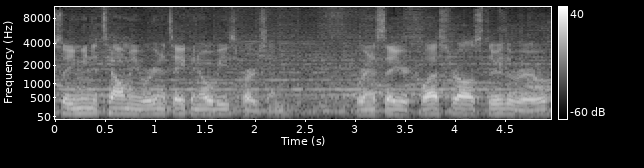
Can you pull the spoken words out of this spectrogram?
So you mean to tell me we're going to take an obese person, we're going to say your cholesterol is through the roof,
